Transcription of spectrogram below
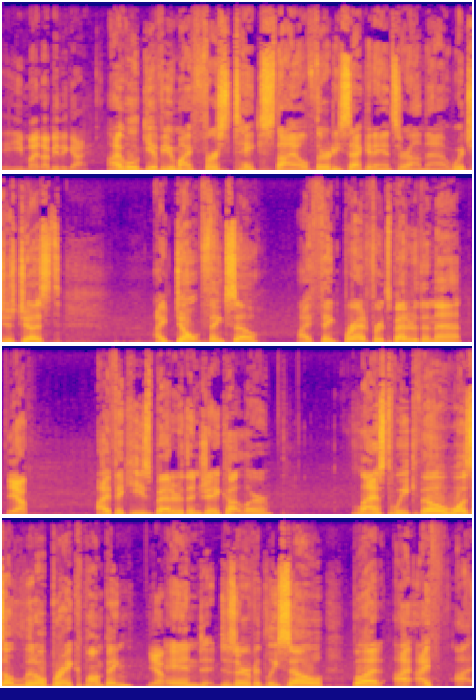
he might not be the guy. I will give you my first take style 30 second answer on that, which is just I don't think so. I think Bradford's better than that. Yeah. I think he's better than Jay Cutler. Last week though was a little brake pumping, yep. and deservedly so. But I, I, I,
